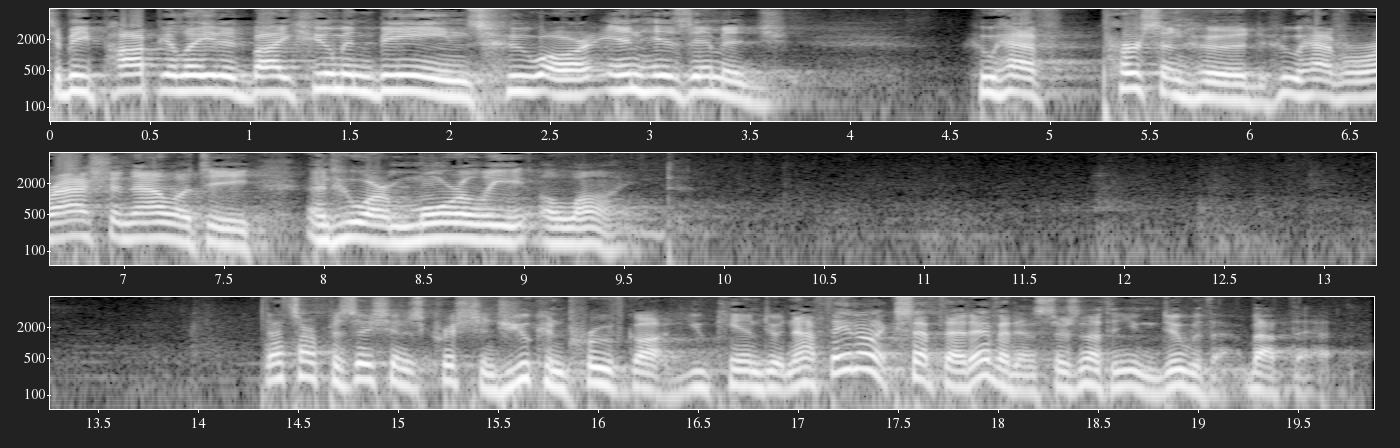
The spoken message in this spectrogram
to be populated by human beings who are in his image, who have personhood, who have rationality, and who are morally aligned. That's our position as Christians. You can prove God. You can do it. Now, if they don't accept that evidence, there's nothing you can do with that, about that.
